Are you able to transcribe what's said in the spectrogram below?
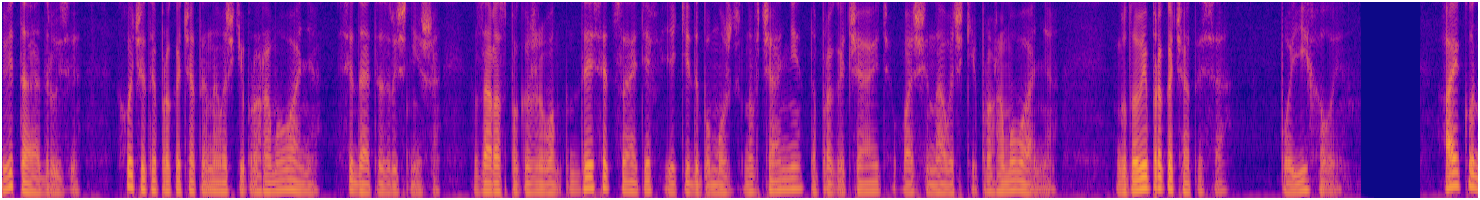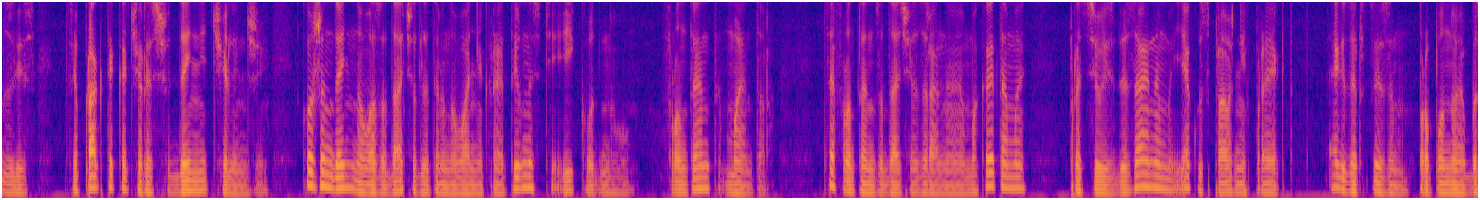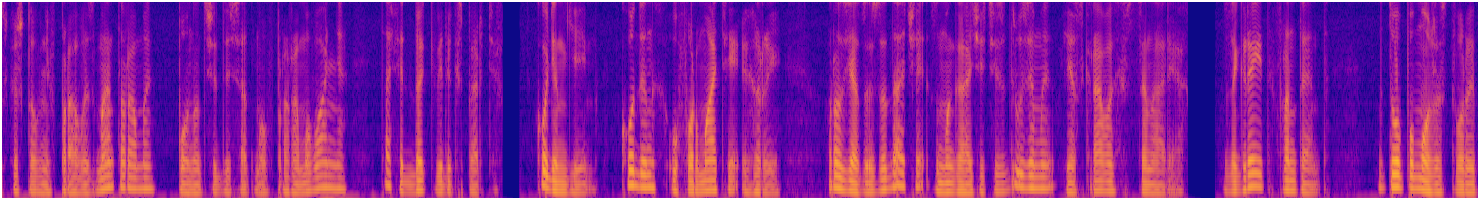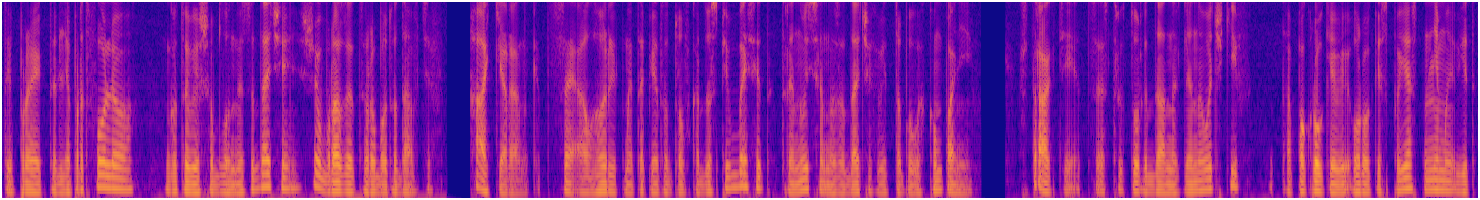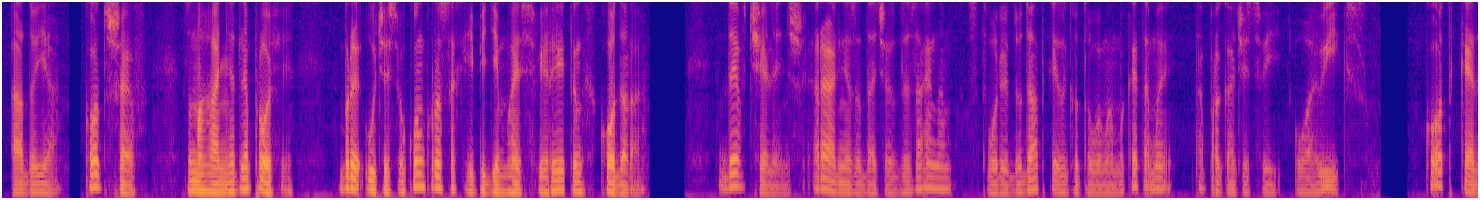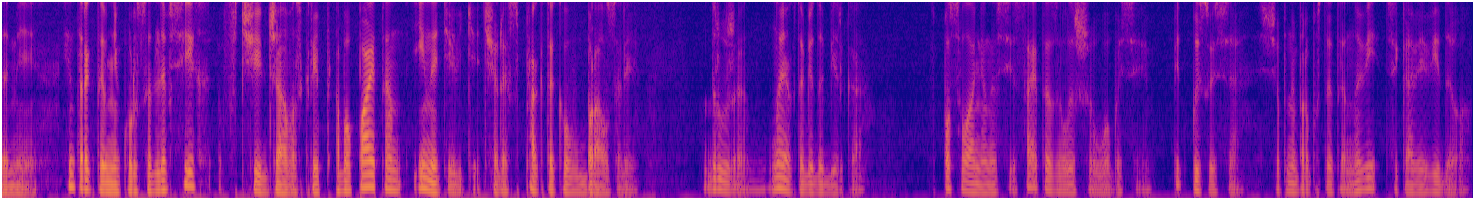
Вітаю, друзі! Хочете прокачати навички програмування? Сідайте зручніше. Зараз покажу вам 10 сайтів, які допоможуть в навчанні та прокачають ваші навички програмування. Готові прокачатися? Поїхали! iCodeZis – це практика через щоденні челенджі. Кожен день нова задача для тренування креативності і кодингу. Фронтенд Ментор. Це фронтенд задача з реальними макетами, працює з дизайнами, як у справжніх проєктах. Екзерцизм пропонує безкоштовні вправи з менторами, понад 60 мов програмування та фідбек від експертів. Coding Game – кодинг у форматі гри. Розв'язуй задачі, змагаючись із друзями в яскравих сценаріях. The Great Frontend допоможе створити проекти для портфоліо, готові шаблони задачі, щоб вразити роботодавців. Хакеринг – це алгоритми та підготовка до співбесід, тренуйся на задачах від топових компаній. Стракті – це структури даних для новачків та покрокові уроки з поясненнями від А до Я. Код Шеф змагання для профі. Бери участь у конкурсах і підіймай свій рейтинг кодера. Dev Challenge реальні задачі з дизайном, створюй додатки з готовими макетами та прокачуй свій UX. Code Academy інтерактивні курси для всіх, вчи JavaScript або Python і не тільки через практику в браузері. Друже, ну як тобі добірка? Посилання на всі сайти залишу в описі. Підписуйся, щоб не пропустити нові цікаві відео.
